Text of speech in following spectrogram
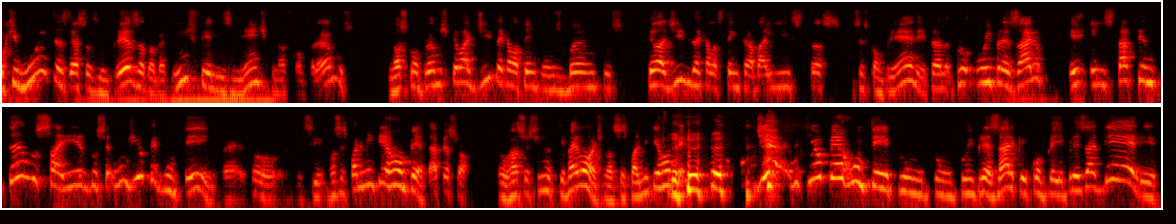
Porque muitas dessas empresas, infelizmente, que nós compramos, nós compramos pela dívida que ela tem com os bancos, pela dívida que elas têm trabalhistas. Vocês compreendem? O empresário ele está tentando sair do. Um dia eu perguntei, é, vocês podem me interromper, tá, pessoal? O raciocínio aqui vai longe, vocês podem me interromper. Um dia, um dia eu perguntei para um, um, um, empresário que eu comprei a empresa dele,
